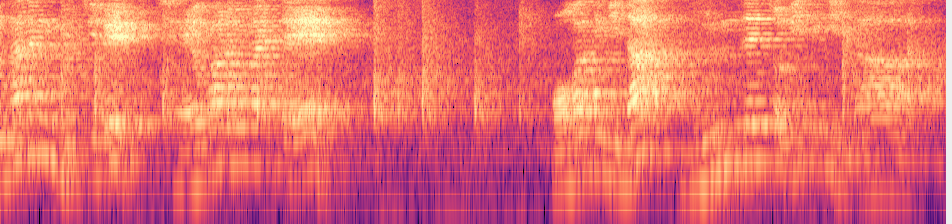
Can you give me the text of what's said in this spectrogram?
방사능 물질을 재활용할 때 뭐가 생긴다? 문제점이 생긴다.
